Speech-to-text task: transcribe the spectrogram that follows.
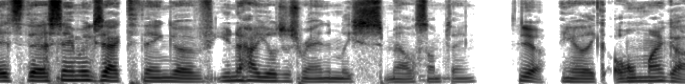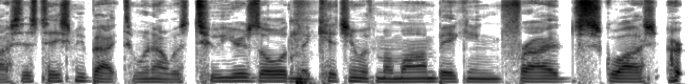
it's the same exact thing of you know how you'll just randomly smell something. Yeah. And you're like, oh my gosh, this takes me back to when I was two years old in the kitchen with my mom baking fried squash or,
